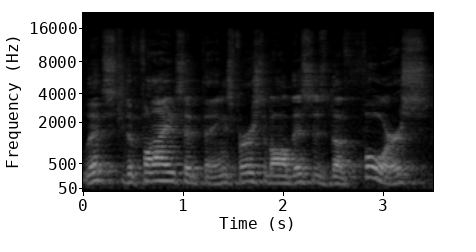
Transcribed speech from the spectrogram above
let's define some things. First of all, this is the force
